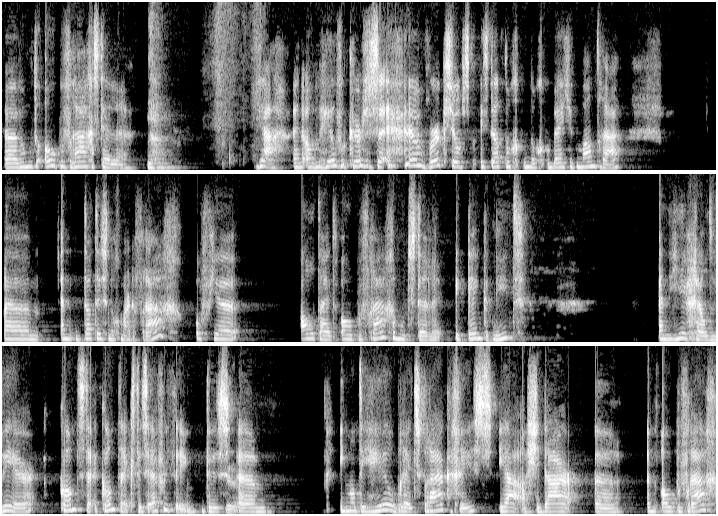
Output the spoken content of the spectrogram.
uh, we moeten open vragen stellen. Ja. Ja, en op heel veel cursussen en workshops is dat nog, nog een beetje het mantra. Um, en dat is nog maar de vraag of je altijd open vragen moet stellen. Ik denk het niet. En hier geldt weer, context is everything. Dus ja. um, iemand die heel breedsprakig is, ja, als je daar uh, een open vraag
